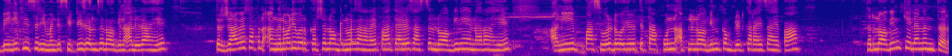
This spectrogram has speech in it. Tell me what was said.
बेनिफिशरी म्हणजे सिटीजनचं लॉग इन आलेलं आहे. तर ज्यावेळेस आपण अंगणवाडी वर्करच्या लॉग इनवर जाणार आहे पहा त्यावेळेस असं लॉग इन येणार आहे. आणि पासवर्ड वगैरे ते टाकून आपलं लॉग इन कंप्लीट करायचं आहे पहा. तर लॉग इन केल्यानंतर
